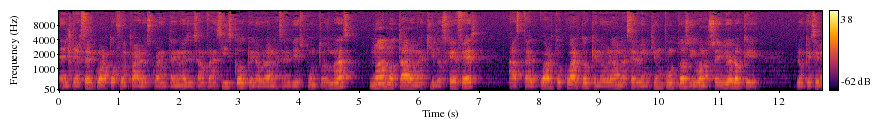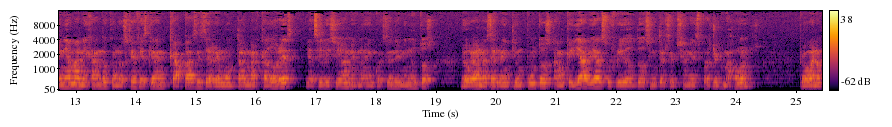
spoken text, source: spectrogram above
El tercer cuarto fue para los 49 de San Francisco que lograron hacer 10 puntos más. No anotaron aquí los jefes. Hasta el cuarto cuarto que lograron hacer 21 puntos. Y bueno, se vio lo que, lo que se venía manejando con los jefes que eran capaces de remontar marcadores. Y así lo hicieron en, en cuestión de minutos lograron hacer 21 puntos, aunque ya había sufrido dos intercepciones Patrick Mahomes. Pero bueno,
